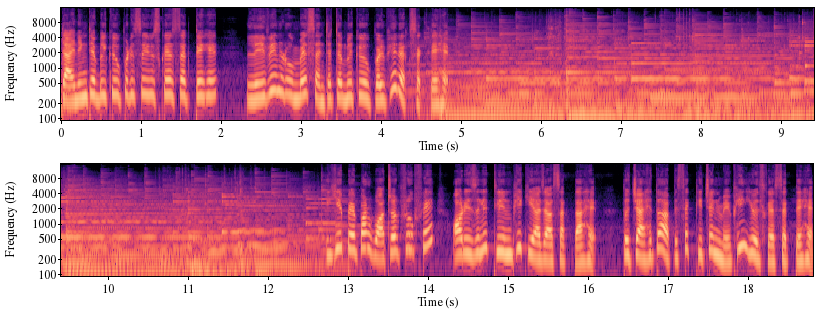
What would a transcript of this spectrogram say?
डाइनिंग टेबल के ऊपर इसे यूज़ कर सकते हैं, लिविंग रूम में सेंटर टेबल के ऊपर भी रख सकते हैं। ये पेपर वाटरप्रूफ है और इजिली क्लीन भी किया जा सकता है तो चाहे तो आप इसे किचन में भी यूज़ कर सकते हैं।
